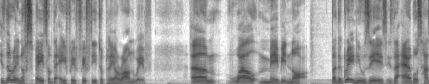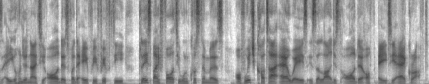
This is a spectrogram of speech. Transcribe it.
is there enough space of the A350 to play around with? Um, well, maybe not. But the great news is, is that Airbus has 890 orders for the A350 placed by 41 customers, of which Qatar Airways is the largest order of 80 aircraft.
